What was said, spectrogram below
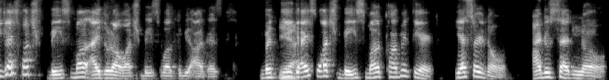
you guys watch baseball? I do not watch baseball to be honest. But do you guys watch baseball? Comment here. Yes or no? Andrew said no.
